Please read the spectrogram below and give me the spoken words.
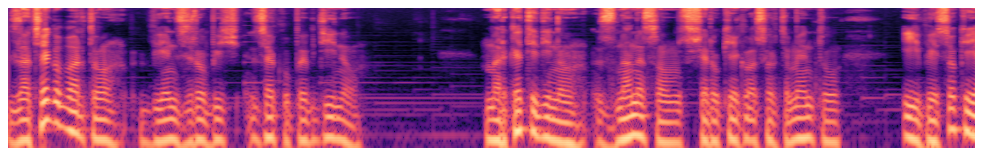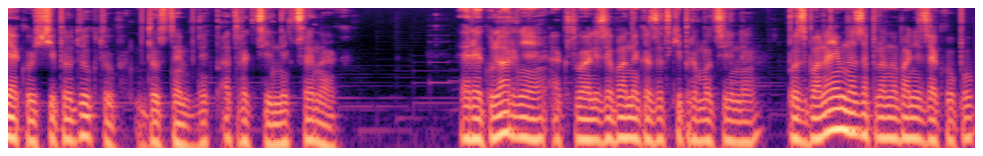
Dlaczego warto więc zrobić zakupy w Dino? Markety Dino znane są z szerokiego asortymentu i wysokiej jakości produktów dostępnych w atrakcyjnych cenach. Regularnie aktualizowane gazetki promocyjne pozwalają na zaplanowanie zakupów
